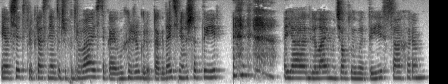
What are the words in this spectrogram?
Я все это прекрасно, я тут же подрываюсь, такая, выхожу, говорю, так, дайте мне шатырь. Я налила ему теплой воды с сахаром.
